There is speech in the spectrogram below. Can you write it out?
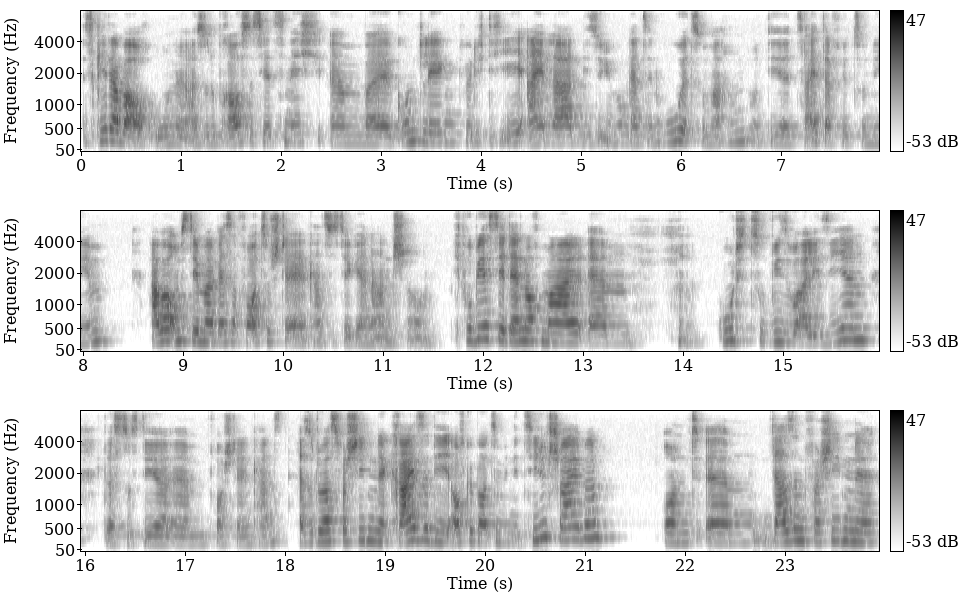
Es geht aber auch ohne. Also du brauchst es jetzt nicht, ähm, weil grundlegend würde ich dich eh einladen, diese Übung ganz in Ruhe zu machen und dir Zeit dafür zu nehmen. Aber um es dir mal besser vorzustellen, kannst du es dir gerne anschauen. Ich probiere es dir dennoch mal ähm, gut zu visualisieren, dass du es dir ähm, vorstellen kannst. Also du hast verschiedene Kreise, die aufgebaut sind wie eine Zielscheibe und ähm, da sind verschiedene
